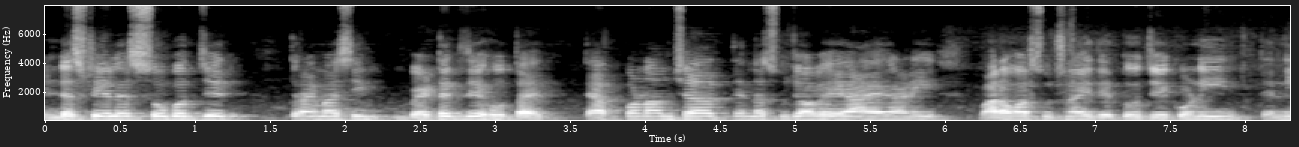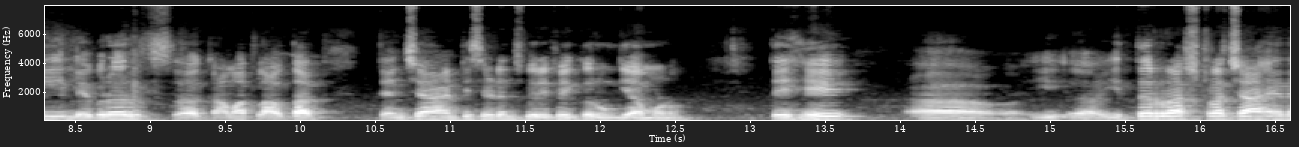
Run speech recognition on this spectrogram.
इंडस्ट्रीयलिस्टसोबत जे त्रैमासिक बैठक जे होत आहेत त्यात पण आमच्या त्यांना सुझाव हे आहे आणि वारंवार सूचनाही देतो. जे कोणी त्यांनी लेबरर्स कामात लावतात त्यांच्या अँटीसिडन्स व्हेरीफाय करून घ्या म्हणून. ते हे इ- इतर राष्ट्राच्या आहेत.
